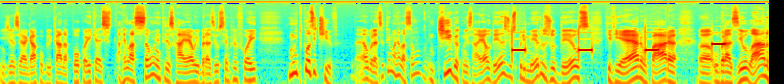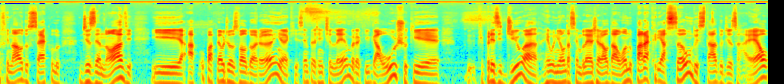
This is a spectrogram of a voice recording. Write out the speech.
GZH publicada há pouco aí que a relação entre Israel e Brasil sempre foi muito positiva. Né? O Brasil tem uma relação antiga com Israel, desde os primeiros judeus que vieram para uh, o Brasil lá no final do século XIX, e a, o papel de Oswaldo Aranha, que sempre a gente lembra, que gaúcho, que que presidiu a reunião da Assembleia Geral da ONU para a criação do Estado de Israel,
